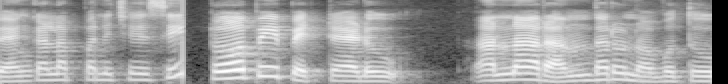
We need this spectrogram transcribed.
వెంగళప్పని చేసి టోపీ పెట్టాడు అన్నారందరూ నవ్వుతూ.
